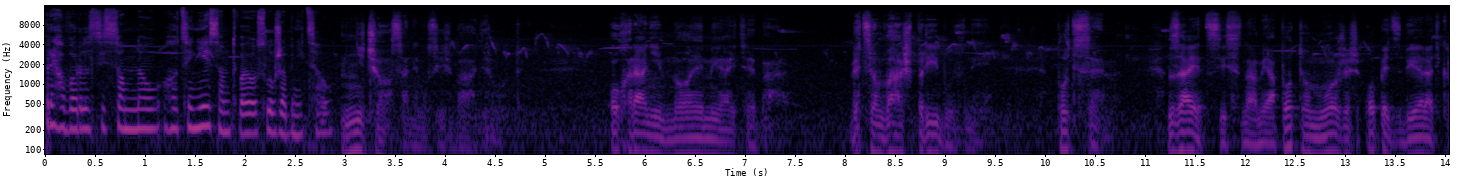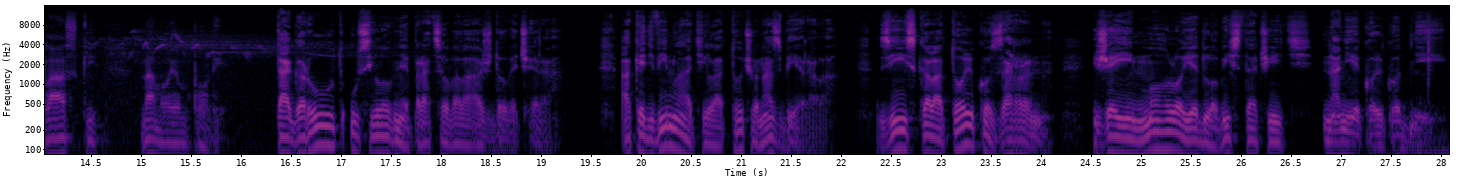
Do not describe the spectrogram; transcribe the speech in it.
Prehovoril si so mnou, hoci nie som tvojou služobnicou. Ničoho sa nemusíš báť, Rúd. Ochránim Noémi aj teba. Veď som váš príbuzný. Poď sem, zajed si s nami a potom môžeš opäť zbierať klásky na mojom poli. Tak Rút usilovne pracovala až do večera. A keď vymlátila to, čo nazbierala, získala toľko zrn, že im mohlo jedlo vystačiť na niekoľko dní.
